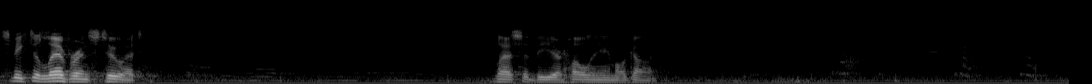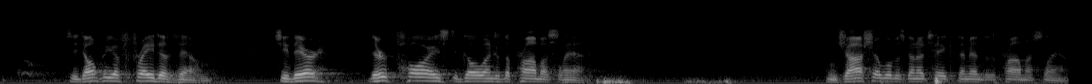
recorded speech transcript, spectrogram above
Speak deliverance to it. Blessed be your holy name, O God. See, don't be afraid of them. See, they're, they're poised to go into the promised land. And Joshua was going to take them into the promised land.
